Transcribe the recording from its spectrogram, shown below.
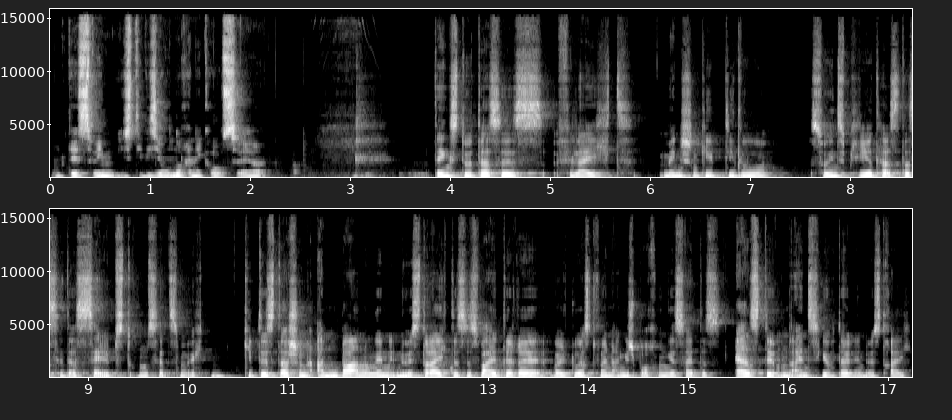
Und deswegen ist die Vision noch eine große. Ja. Denkst du, dass es vielleicht Menschen gibt, die du so inspiriert hast, dass sie das selbst umsetzen möchten? Gibt es da schon Anbahnungen in Österreich, dass es weitere, weil du hast vorhin angesprochen, ihr seid das erste und einzige Hotel in Österreich.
